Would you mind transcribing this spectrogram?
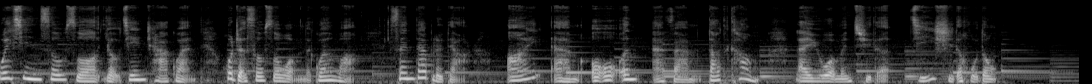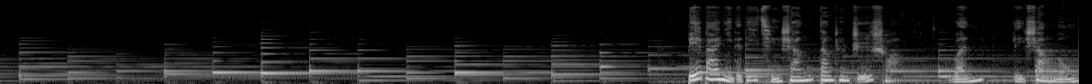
微信搜索“有间茶馆”或者搜索我们的官网三 w 点。I m o o n f m dot com 来与我们取得及时的互动。别把你的低情商当成直爽。文李尚龙。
